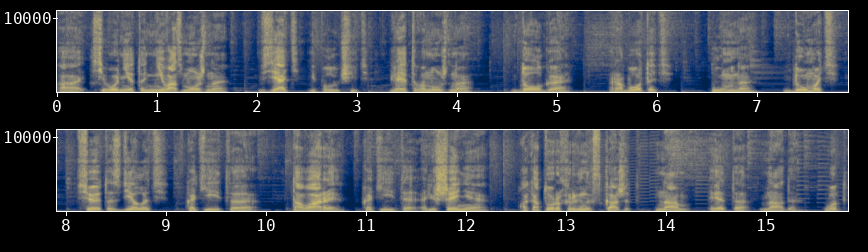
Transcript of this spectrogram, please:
а сегодня это невозможно взять и получить. Для этого нужно долго работать, умно думать, все это сделать в какие-то товары, в какие-то решения, о которых рынок скажет, нам это надо. Вот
